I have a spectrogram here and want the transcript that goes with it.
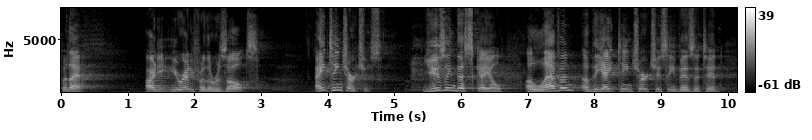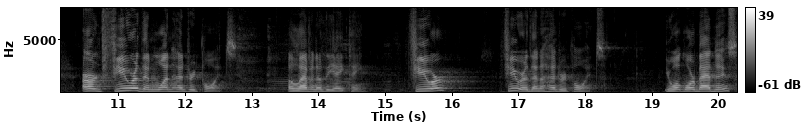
for that. All right, you ready for the results? 18 churches. Using this scale, 11 of the 18 churches he visited earned fewer than 100 points. 11 of the 18. Fewer, fewer than 100 points. You want more bad news?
